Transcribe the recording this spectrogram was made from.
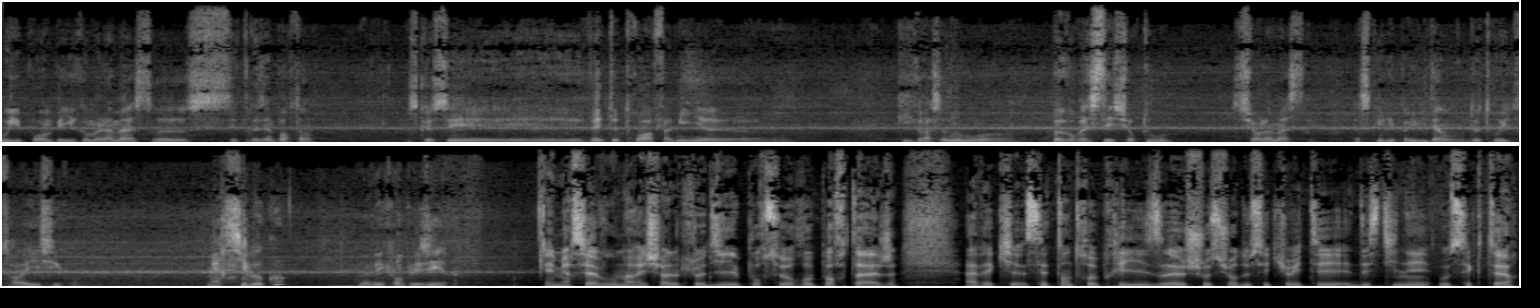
oui, pour un pays comme la Mastre, c'est très important parce que c'est 23 familles euh, qui, grâce à nous, euh, peuvent rester surtout sur la Mastre, parce qu'il n'est pas évident de trouver du travail ici. Merci beaucoup. Avec grand plaisir. Et merci à vous, Marie-Charlotte Laudier, pour ce reportage avec cette entreprise chaussures de sécurité destinée au secteur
